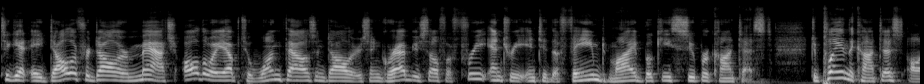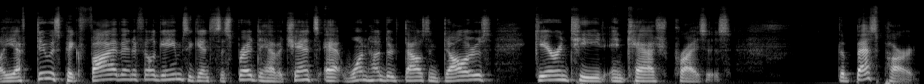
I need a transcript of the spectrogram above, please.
to get a dollar for dollar match all the way up to $1,000 and grab yourself a free entry into the famed MyBookie Super Contest. To play in the contest, all you have to do is pick five NFL games against the spread to have a chance at $100,000 guaranteed in cash prizes. The best part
